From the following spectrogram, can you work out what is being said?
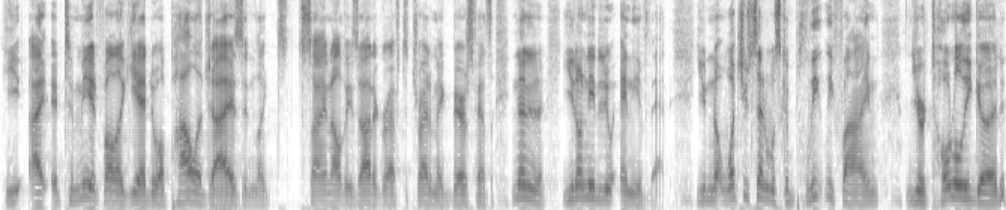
he I to me it felt like he had to apologize and like sign all these autographs to try to make Bears fans. No, no, no. You don't need to do any of that. You know what you said was completely fine. You're totally good.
